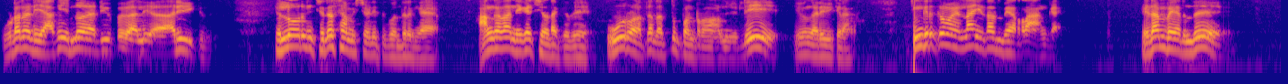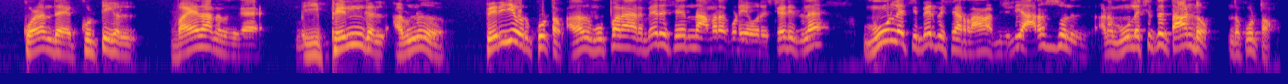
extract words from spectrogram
உடனடியாக இன்னொரு அறிவிப்பை அறி- அறிவிக்குது. எல்லோரும் சின்னசாமி ஸ்டேடியத்துக்கு வந்துருங்க. அங்கதான் நிகழ்ச்சி நடக்குது. ஊர்வலத்தை ரத்து பண்ணுறோம் அப்படின்னு சொல்லி இவங்க அறிவிக்கிறாங்க. இங்கே இருக்கிறவங்க எல்லாம் இடம்பெயர்றான் அங்கே. இடம்பெயர்ந்து குழந்தை குட்டிகள் வயதானவங்க பெண்கள் அப்படின்னு பெரிய ஒரு கூட்டம். அதாவது முப்பதாயிரம் பேர் சேர்ந்து அமரக்கூடிய ஒரு ஸ்டேடியத்தில் மூணு லட்சம் பேர் போய் சேர்றான் அப்படின்னு சொல்லி அரசு சொல்லுது. ஆனால் மூணு லட்சத்தை தாண்டும் இந்த கூட்டம்.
